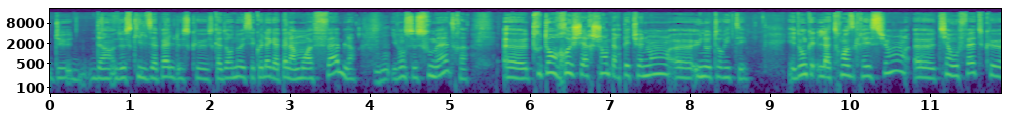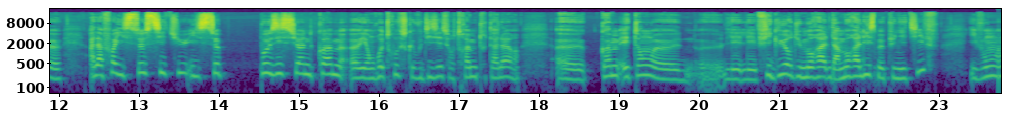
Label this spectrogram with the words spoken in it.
de, de ce qu'ils appellent, de ce que ce qu'Adorno et ses collègues appellent un moi faible. Mmh. Ils vont se soumettre tout en recherchant perpétuellement une autorité. Et donc la transgression euh, tient au fait que euh, à la fois il se situe, il se positionne comme, euh, et on retrouve ce que vous disiez sur Trump tout à l'heure, comme étant les, figures d'un moralisme punitif. Ils vont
